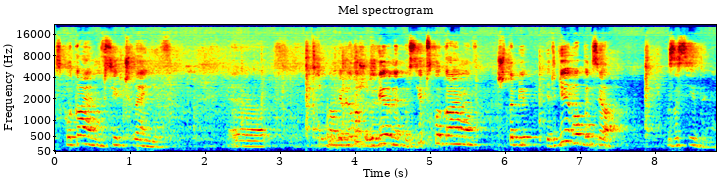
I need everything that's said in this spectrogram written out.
скликаємо всіх членів е, довірених осіб скликаємо штабів, і тоді робиться засідання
